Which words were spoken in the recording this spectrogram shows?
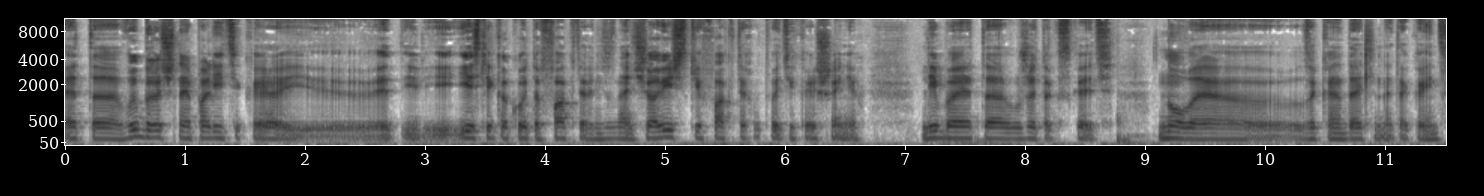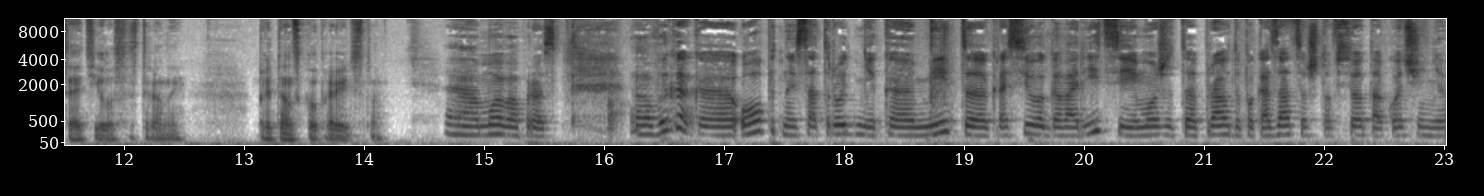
это выборочная политика, э, есть ли какой-то фактор, не знаю, человеческий фактор вот в этих решениях, либо это уже, так сказать, новая законодательная такая инициатива со стороны британского правительства. Э, мой вопрос. Э, вы, как э, опытный сотрудник МИД, красиво говорите, и может правда показаться, что все так очень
